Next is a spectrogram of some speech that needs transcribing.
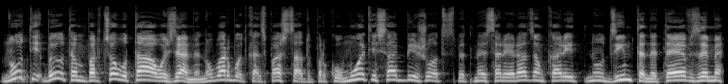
Nu, būtam par savu tāvu zemi, nu, varbūt kāds pastātu par ko motis apbiežotas, bet mēs arī redzam, ka arī, nu, dzimtene tēvzeme,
